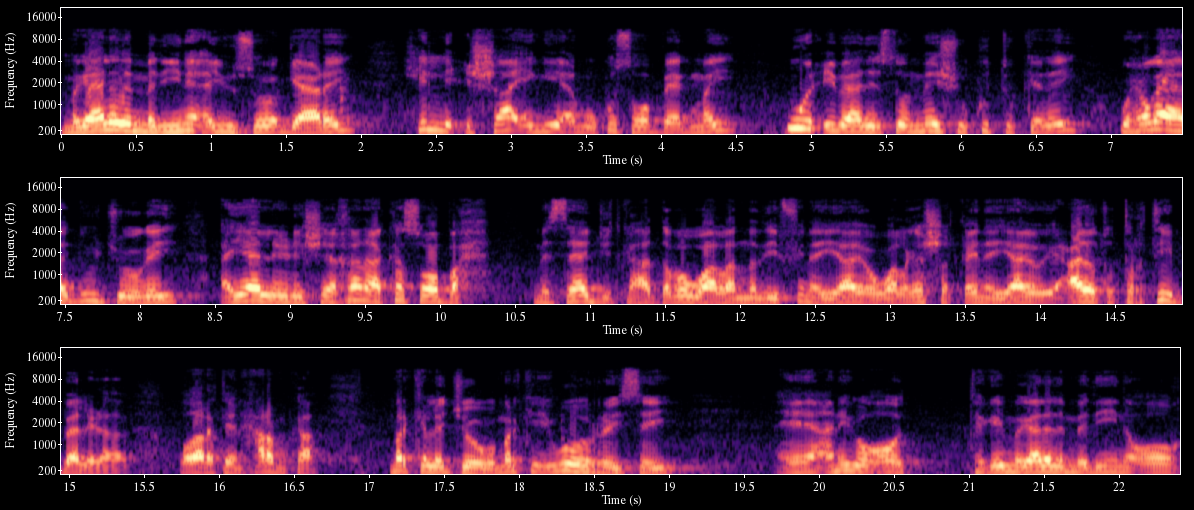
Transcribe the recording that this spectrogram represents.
magaalada madiine ayuu soo gaadhay xilli cishaa'igii abuu ku soo beegmay wuu cibaadaystoo meeshuu ku tukaday waxoogaa hadduu joogay ayaa la yidhi sheekhana ka soo bax masaajidka haddaba waa la nadiifinayaayo waa laga shaqaynayaayo icaadatu tartiib baa la yidhahda waad aragteen xaramka marka la joogo markii igu horreysay aniga oo tegay magaalada madiina oo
